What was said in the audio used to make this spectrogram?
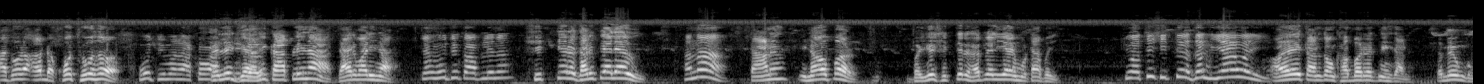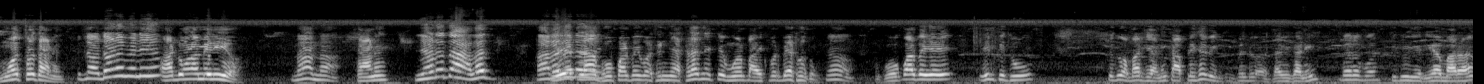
આ થોડો આ ડખો થયો છે. હું થયું મને આખો પેલી જેની કાપલી ના ઝારવાડી ના કેમ હું થયું કાપલી ને સિત્તેર હજાર રૂપિયા લે આવ્યું હા ના. તાણ એના ઉપર ભાઈએ સિત્તેર હજાર રૂપિયા લઈ આવ્યા મોટા ભાઈ. ચોથી સિત્તેર હજાર લઈ આવ્યા અરે તાણ તો ખબર જ નહીં તાને તમે ઘુમો છો તાણે. એટલે અડાણે મેલી આ ડોણા મેલી ના ના. તાણે? લેડો તો હાલત હારે ગોપાલભાઈ વસન નીકળ્યા ને તે હું બાઇક પર બેઠો હતો. ગોપાલભાઈ ગોપાલભાઈએ એમ કીધું કીધું અમારે જ્યાંની કાપલી છે અડધા વીઘાની. બરોબર. કીધું એ રિયા મારા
